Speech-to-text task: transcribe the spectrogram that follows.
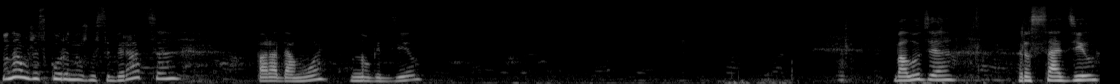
Но нам уже скоро нужно собираться. Пора домой. Много дел. Володя рассадил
